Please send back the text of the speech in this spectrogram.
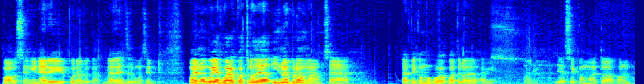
Wow, sanguinario y pura loca. Voy a como siempre. Bueno, voy a jugar a cuatro dedos y no es broma. O sea, espérate, ¿cómo juego a cuatro dedos aquí? Bueno, ya sé cómo, de todas formas.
